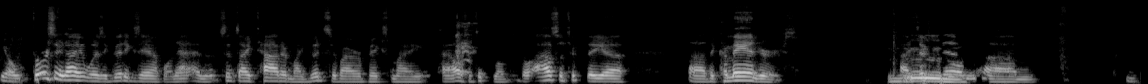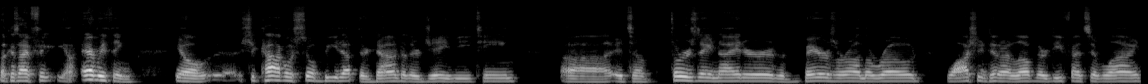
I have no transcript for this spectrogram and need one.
you know, Thursday night was a good example. And, that, and since I touted my good survivor picks, my I also took I also took the uh, uh, the Commanders. I took them um, because I think you know everything. You know, Chicago's so beat up; they're down to their JV team. Uh, it's a Thursday nighter. The Bears are on the road. Washington, I love their defensive line,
